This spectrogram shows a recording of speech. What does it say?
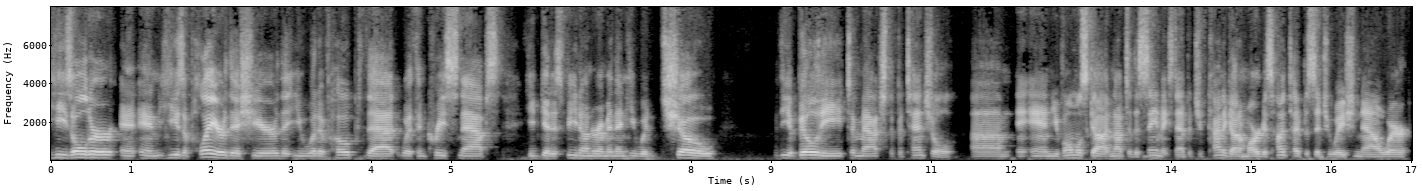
he's older and, and, he's a player this year that you would have hoped that with increased snaps he'd get his feet under him and then he would show the ability to match the potential um, and you've almost got not to the same extent, but you've kind of got a Margus Hunt type of situation now where,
